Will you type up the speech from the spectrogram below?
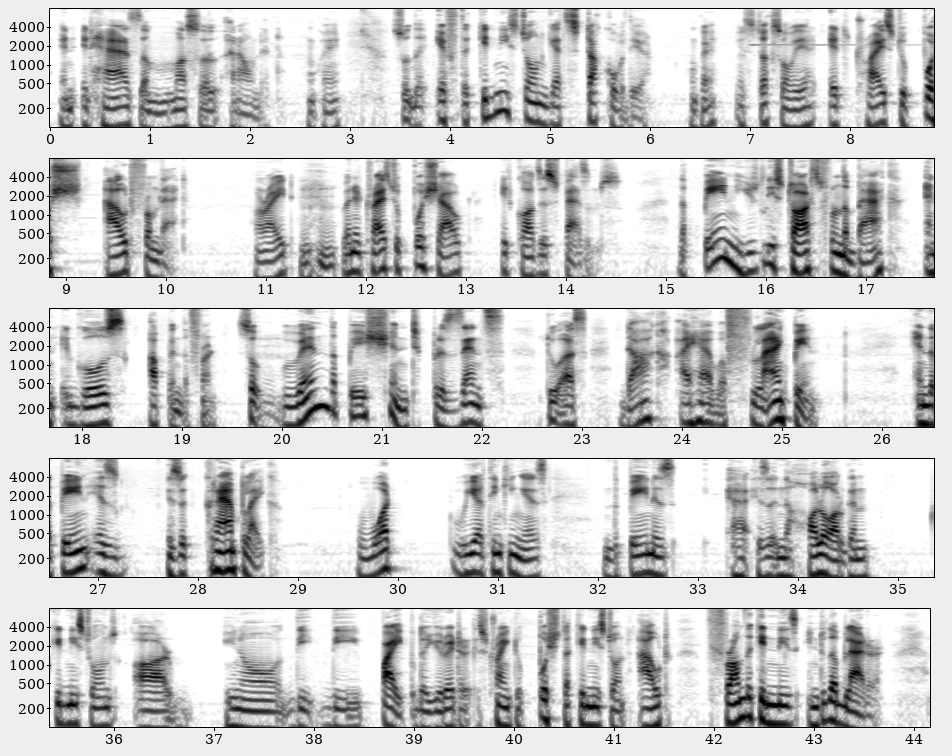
And it has a muscle around it okay? So the if the kidney stone gets stuck over there okay? It stuck over there. It tries to push out from that. All right? when it tries to push out it causes spasms. The pain usually starts from the back and it goes up in the front. So when the patient presents to us doc i have a flank pain and the pain is is a cramp like what we are thinking is the pain is uh, is in the hollow organ kidney stones are you know the the pipe the ureter is trying to push the kidney stone out from the kidneys into the bladder.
